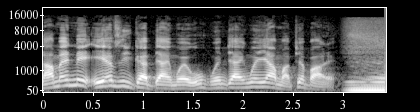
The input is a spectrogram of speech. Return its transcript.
လာမယ့်နှစ် AFC ကပြိုင်ပွဲကိုဝင်ပြိုင်ခွင့်ရမှာဖြစ်ပါတယ်။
